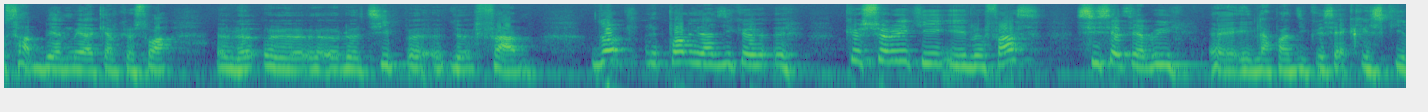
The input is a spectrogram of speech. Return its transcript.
sa belle-mère, quel que soit le, type de femme. Donc, Paul, il a dit que, que celui qui le fasse, si c'était lui, euh, il n'a pas dit que c'est Christ qui,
